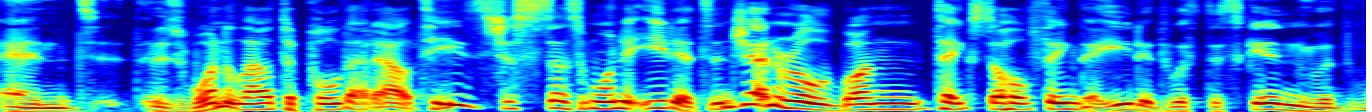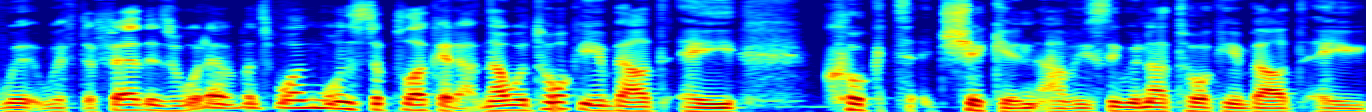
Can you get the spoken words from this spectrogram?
And is one allowed to pull that out? He just doesn't want to eat it. In general, one takes the whole thing. They eat it with the skin, with, with, with the feathers, whatever, but one wants to pluck it out. Now, we're talking about a cooked chicken. Obviously, we're not talking about a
